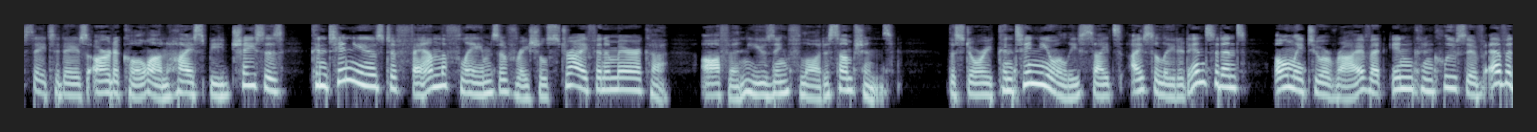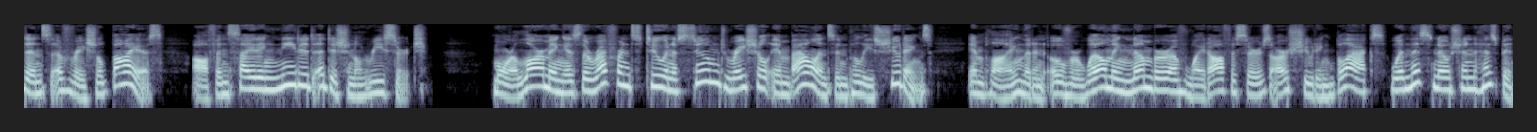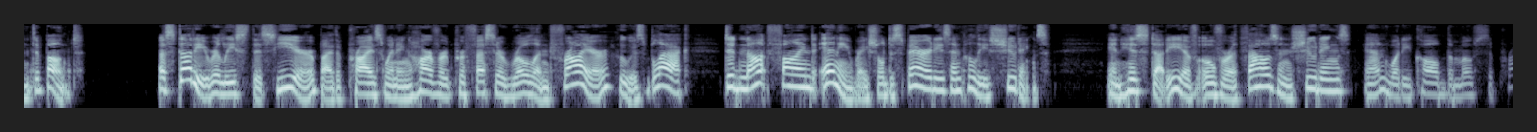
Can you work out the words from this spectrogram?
USA Today's article on high speed chases continues to fan the flames of racial strife in America, often using flawed assumptions. The story continually cites isolated incidents only to arrive at inconclusive evidence of racial bias, often citing needed additional research. More alarming is the reference to an assumed racial imbalance in police shootings, implying that an overwhelming number of white officers are shooting blacks when this notion has been debunked. A study released this year by the prize winning Harvard professor Roland Fryer, who is black, did not find any racial disparities in police shootings. In his study of over a thousand shootings and what he called the most surprising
